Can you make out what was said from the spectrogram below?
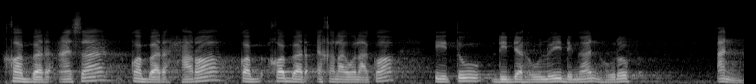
khabar asa, khabar hara, khabar ikhlaulaka itu didahului dengan huruf an.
